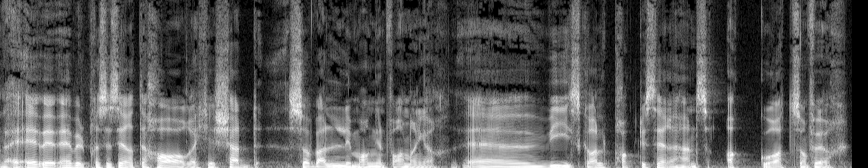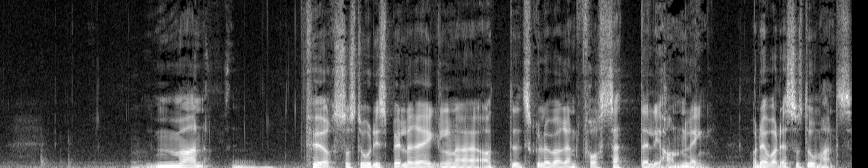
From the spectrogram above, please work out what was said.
Jeg, jeg, vil presisere at det har ikke skjedd så veldig mange forandringer. Eh, vi skal praktisere hands akkurat som før. Men før så sto det i spillereglene at det skulle være en forsettlig handling. Og det var det som sto om hands.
